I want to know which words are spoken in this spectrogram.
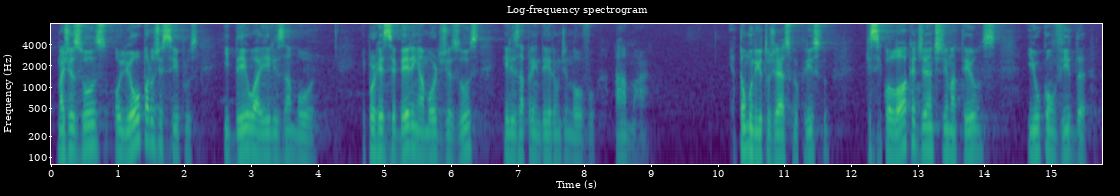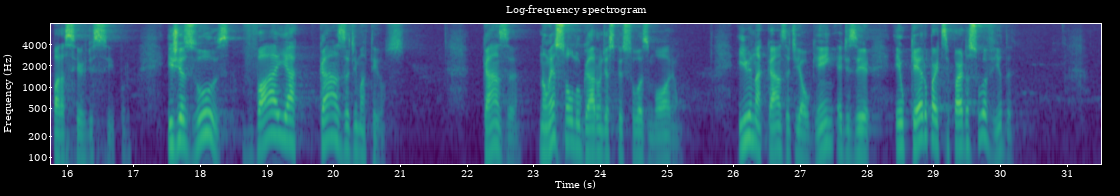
Mas Jesus olhou para os discípulos e deu a eles amor. E por receberem amor de Jesus, eles aprenderam de novo a amar. É tão bonito o gesto do Cristo que se coloca diante de Mateus e o convida para ser discípulo. E Jesus vai à casa de Mateus. Casa não é só o lugar onde as pessoas moram. Ir na casa de alguém é dizer: Eu quero participar da sua vida.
